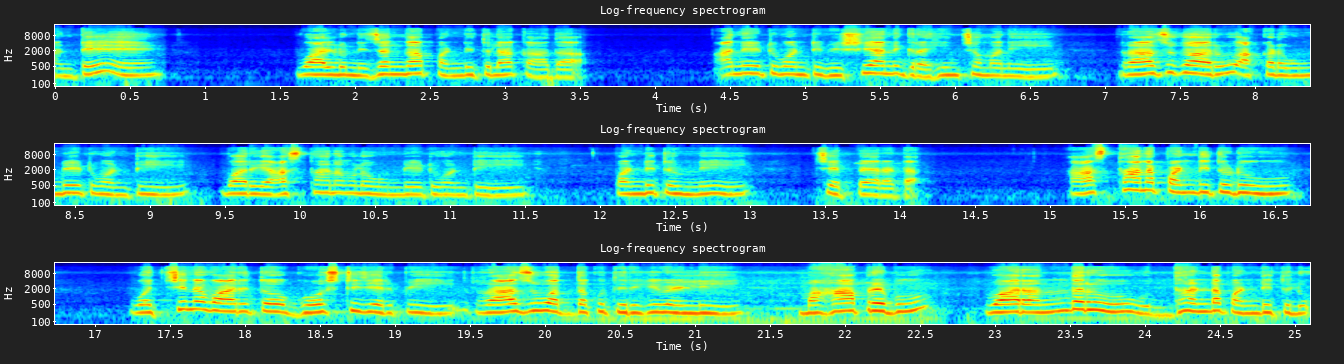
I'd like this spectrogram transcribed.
అంటే వాళ్ళు నిజంగా పండితులా కాదా అనేటువంటి విషయాన్ని గ్రహించమని రాజుగారు అక్కడ ఉండేటువంటి వారి ఆస్థానంలో ఉండేటువంటి పండితుడిని చెప్పారట. ఆస్థాన పండితుడు వచ్చిన వారితో గోష్ఠి జరిపి రాజు వద్దకు తిరిగి వెళ్ళి మహాప్రభు వారందరూ ఉద్దండ పండితులు.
